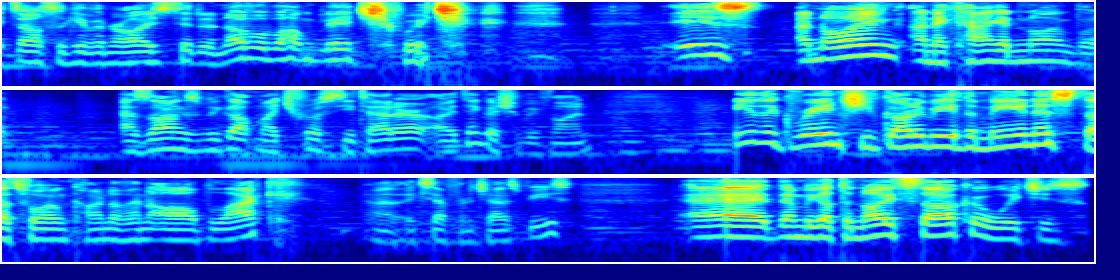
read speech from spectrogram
It's also given rise to the Nova Bomb glitch, which is annoying and it can get annoying, but as long as we got my trusty tether, I think I should be fine. Be the Grinch, you've got to be the meanest. That's why I'm kind of in all black, uh, except for the chest piece. Uh, then we got the Night Stalker, which is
